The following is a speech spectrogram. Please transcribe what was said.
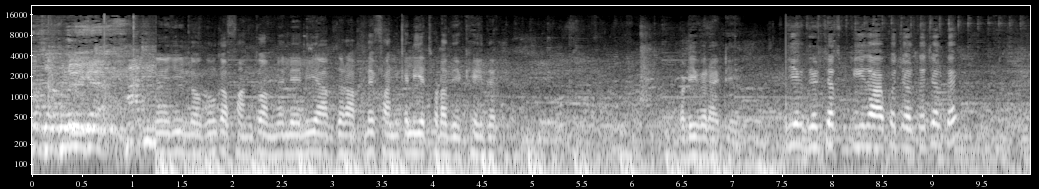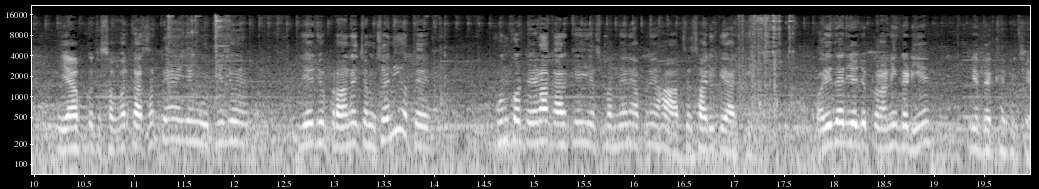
unser Kollege Hadi नहीं जी लोगों का फ़न तो हमने ले लिया आप ज़रा अपने फ़न के लिए थोड़ा देखें इधर। बड़ी वैरायटी है। ये एक दिलचस्प चीज़ है आपको चलते चलते। ये आपको तस्वर कर सकते हैं ये अंगूठियाँ जो हैं ये जो पुराने चमचे नहीं होते उनको टेढ़ा करके ये इस बंदे ने अपने हाथ से सारी तैयार की। और इधर ये जो पुरानी घड़ी हैं ये देखें पीछे।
